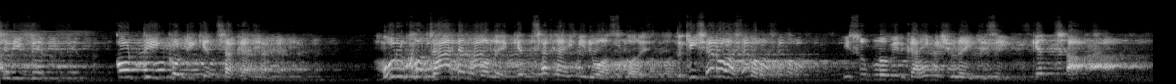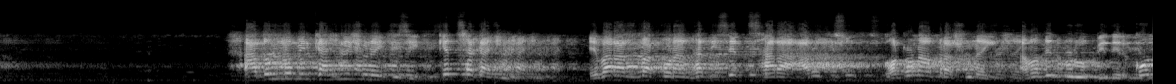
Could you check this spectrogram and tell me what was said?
শরীফে কোটি কোটি কেচ্ছা কাহিনী। মূর্খ জাহেল বলে কেচ্ছা কাহিনীর ওয়াজ করে। তো কিসের ওয়াজ করো? ইসুফ নবীর কাহিনী শুনাইতেছি, কেচ্ছা। আদম নবীর কাহিনী শুনাইতেছি, কেচ্ছা কাহিনী। এবার আসবা কোরআন হাদিসের ছাড়া আরও কিছু ঘটনা আমরা শুনাই। আমাদের মুরব্বীদের কোন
